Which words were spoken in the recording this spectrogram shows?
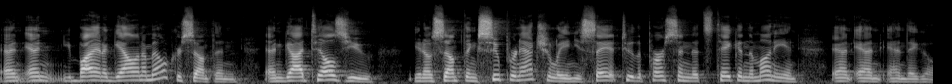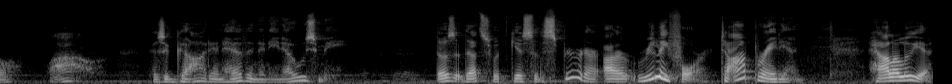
and, and you buy a gallon of milk or something, and God tells you, you know, something supernaturally, and you say it to the person that's taking the money, and and, and, and they go, wow, there's a God in heaven and he knows me. Those that's what gifts of the Spirit are, are really for, to operate in. Hallelujah.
